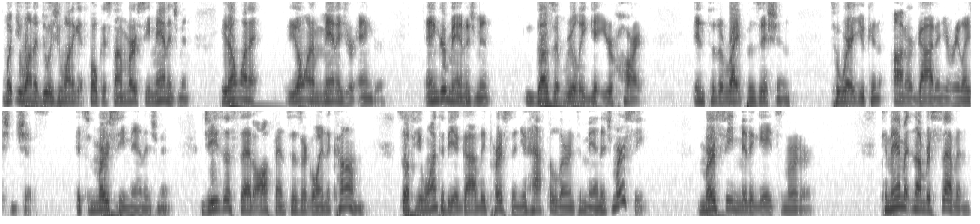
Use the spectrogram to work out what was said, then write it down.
What you want to do is you want to get focused on mercy management. You don't want to, you don't want to manage your anger. Anger management doesn't really get your heart into the right position to where you can honor God in your relationships. It's mercy management. Jesus said offenses are going to come. So if you want to be a godly person, you have to learn to manage mercy. Mercy mitigates murder. Commandment number seven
